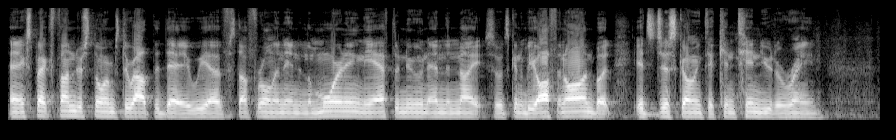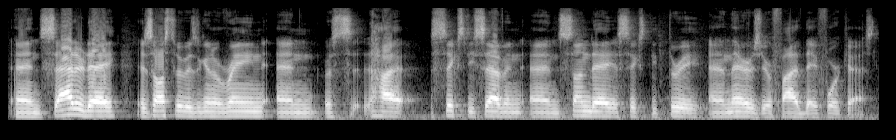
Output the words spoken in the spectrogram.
and expect thunderstorms throughout the day. We have stuff rolling in in the morning, the afternoon, and the night. So it's going to be off and on, but it's just going to continue to rain. And Saturday is also is going to rain and high 67, and Sunday is 63, and there's your five-day forecast.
